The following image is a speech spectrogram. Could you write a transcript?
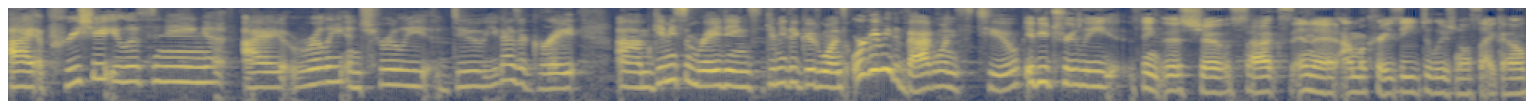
I appreciate you listening. I really and truly do. You guys are great. Um, give me some ratings, give me the good ones, or give me the bad ones too. If you truly think this show sucks and that I'm a crazy delusional psycho,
